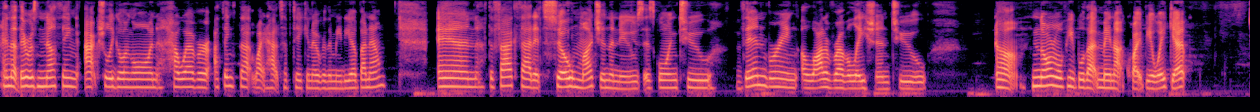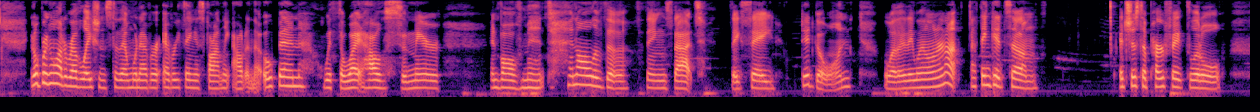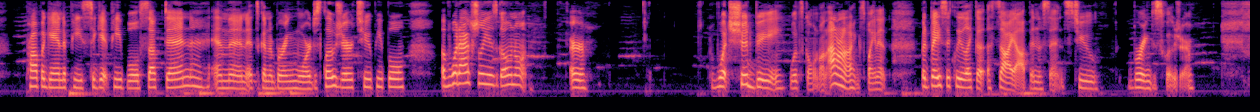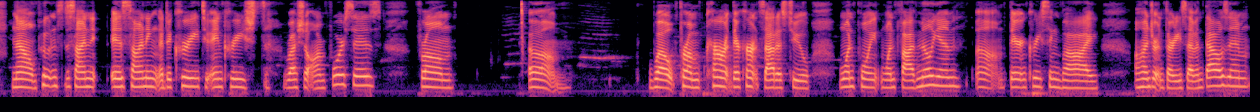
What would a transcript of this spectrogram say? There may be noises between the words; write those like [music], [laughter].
and that there was nothing actually going on. However, I think that white hats have taken over the media by now. And the fact that it's so much in the news is going to then bring a lot of revelation to um, normal people that may not quite be awake yet it'll bring a lot of revelations to them whenever everything is finally out in the open with the White House and their involvement and all of the things that they say did go on, whether they went on or not. I think it's um it's just a perfect little propaganda piece to get people sucked in and then it's going to bring more disclosure to people of what actually is going on or what should be what's going on. I don't know how to explain it, but basically like a, a psyop in a sense to bring disclosure. Now, Putin's design is signing a decree to increase Russia armed forces from um well, from current their current status to 1.15 million. Um, they're increasing by 137,000.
